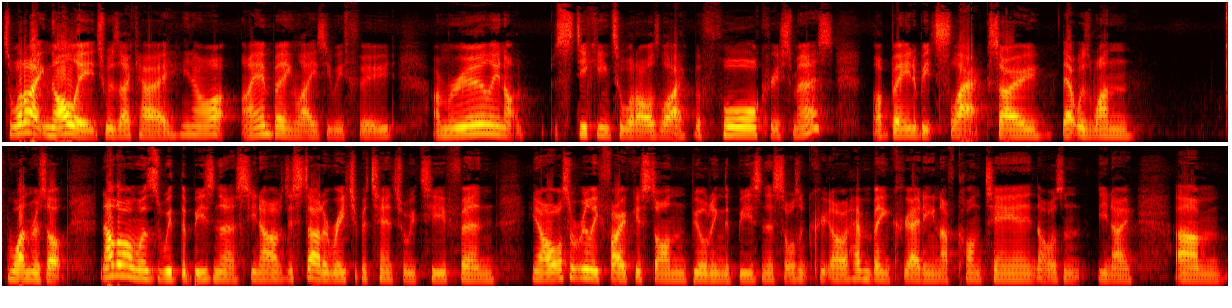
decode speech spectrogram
So what I acknowledged was okay, you know what? I am being lazy with food. I'm really not sticking to what I was like before Christmas. I've been a bit slack. So that was one one result. Another one was with the business. You know, I've just started reach a potential with TIFF, and you know, I wasn't really focused on building the business. I wasn't. I haven't been creating enough content. I wasn't. You know, um,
